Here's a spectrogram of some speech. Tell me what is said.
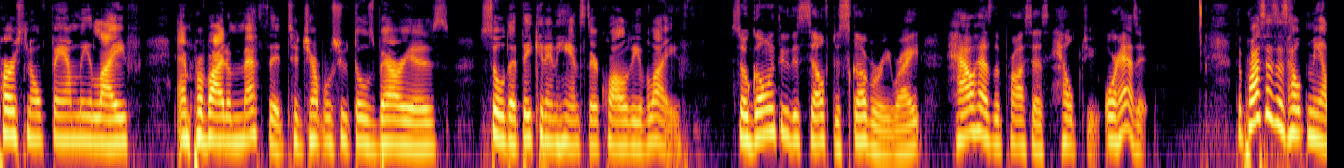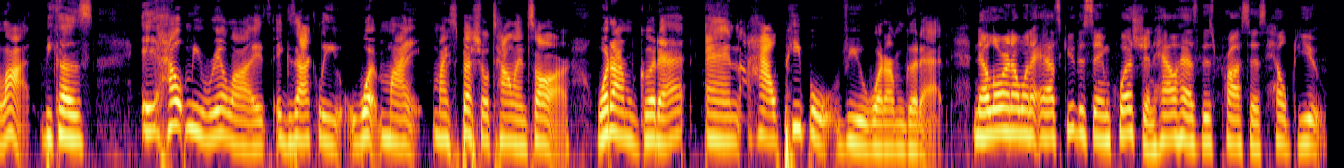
personal, family life, and provide a method to troubleshoot those barriers so that they can enhance their quality of life. So, going through this self discovery, right? How has the process helped you, or has it? the process has helped me a lot because it helped me realize exactly what my my special talents are, what I'm good at, and how people view what I'm good at. Now, Lauren, I want to ask you the same question. How has this process helped you?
